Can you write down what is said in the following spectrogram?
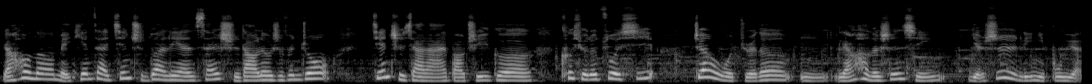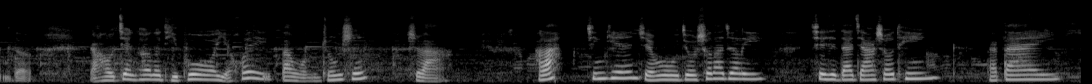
然后呢，每天再坚持锻炼三十到六十分钟，坚持下来，保持一个科学的作息，这样我觉得，嗯，良好的身形也是离你不远的，然后健康的体魄也会伴我们终身，是吧？好啦，今天节目就说到这里，谢谢大家收听，拜拜。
